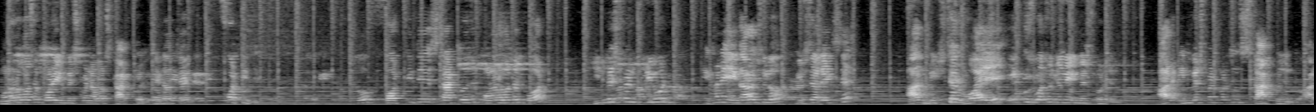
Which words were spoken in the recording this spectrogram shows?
পনেরো বছর পরে ইনভেস্টমেন্ট আবার স্টার্ট করেছে সেটা হচ্ছে ফর্টিতে তো ফর্টিতে স্টার্ট করেছে পনেরো বছর পর। ইনভেস্টমেন্ট পিরিয়ড এখানে এগারো ছিল মিস্টার এক্স আর মিস্টার ওয়াই একুশ বছর জন্য ইনভেস্ট করেছেন আর ইনভেস্টমেন্ট করেছেন স্টার্ট পর্যন্ত। আর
